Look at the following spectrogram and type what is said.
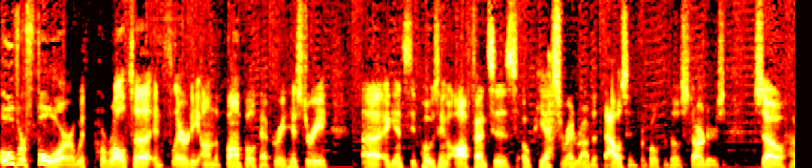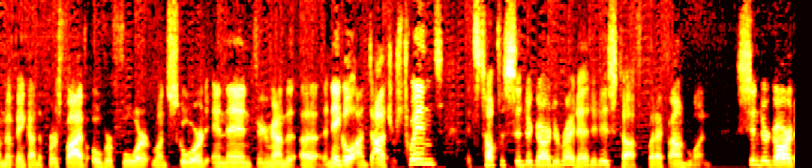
over four with Peralta and Flaherty on the bump. Both have great history uh, against the opposing offenses. OPS right around a thousand for both of those starters. So I'm going to bank on the first five over four runs scored, and then figuring on the, uh, an angle on Dodgers Twins. It's tough with Syndergaard. You're right, Ed. It is tough, but I found one. Syndergaard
